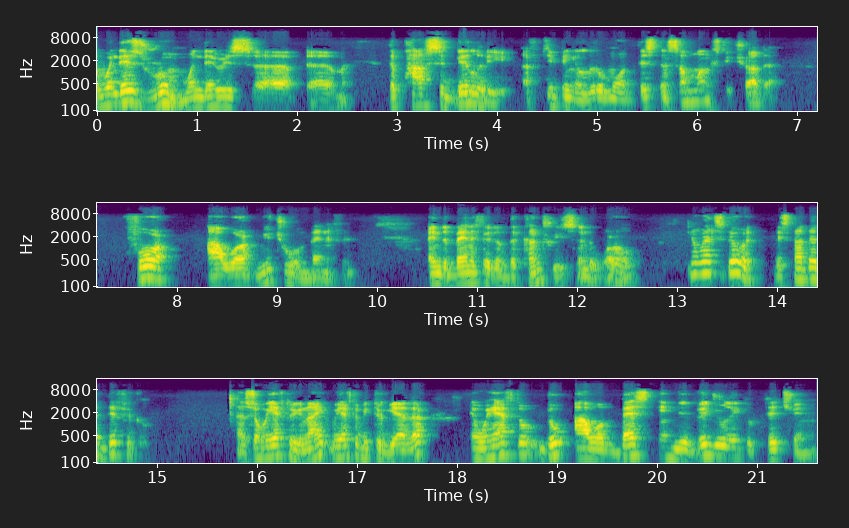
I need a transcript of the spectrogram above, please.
when there's room, when there is uh, um, the possibility of keeping a little more distance amongst each other for our mutual benefit and the benefit of the countries and the world, you know, let's do it. It's not that difficult. And so we have to unite, we have to be together, and we have to do our best individually to pitch in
